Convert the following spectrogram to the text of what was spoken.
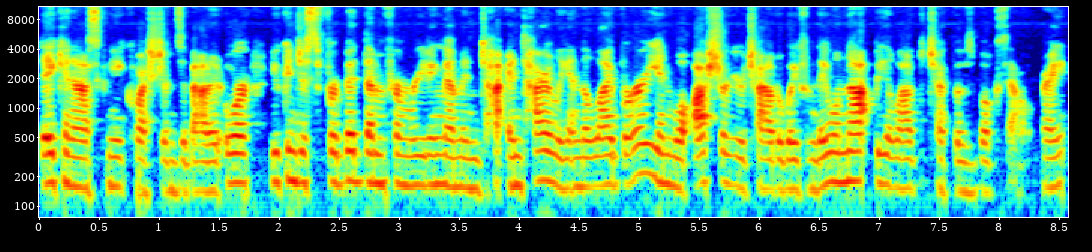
they can ask me questions about it or you can just forbid them from reading them enti- entirely and the librarian will usher your child away from they will not be allowed to check those books out right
